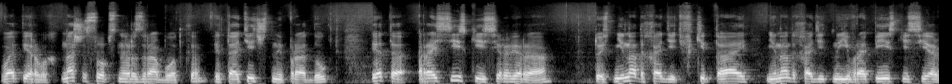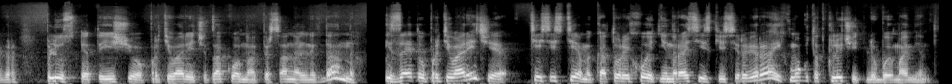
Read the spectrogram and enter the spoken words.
во-первых, наша собственная разработка, это отечественный продукт, это российские сервера, то есть не надо ходить в Китай, не надо ходить на европейский сервер. Плюс это еще противоречит закону о персональных данных. Из-за этого противоречия те системы, которые ходят не на российские сервера, их могут отключить в любой момент.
